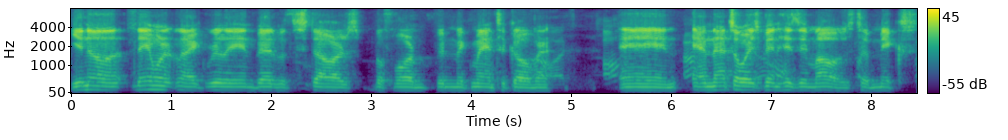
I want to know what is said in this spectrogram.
You know, they weren't like really in bed with stars before McMahon took over, and and that's always been his mo is to mix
